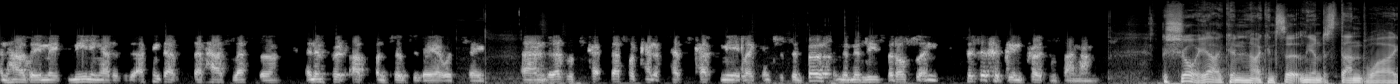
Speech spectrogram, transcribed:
and how they make meaning out of it. I think that, that has left a, an input up until today, I would say. And that's what, that's what kind of has kept me like interested both in the Middle East, but also in specifically in protest dynamics. Sure, yeah, I can I can certainly understand why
